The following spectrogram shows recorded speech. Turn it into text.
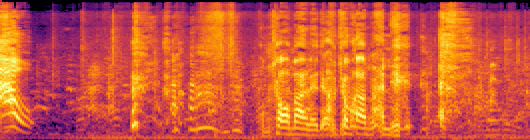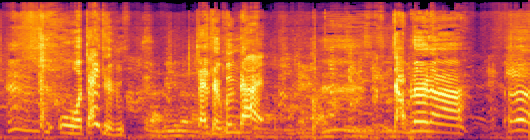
เอ้าผมชอบมากเลยเจ้าเจ้าภาพงานนี้ โอ้ใจถึง ใจถึงเพิ่งได้ จับเลยนะ เออ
